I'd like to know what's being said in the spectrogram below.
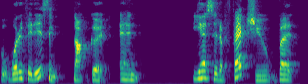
But what if it isn't not good? And yes it affects you but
